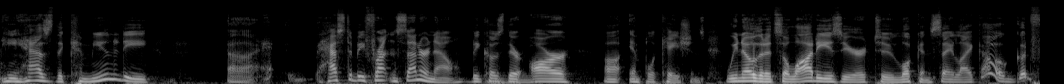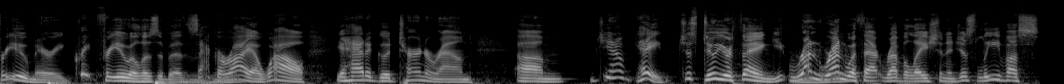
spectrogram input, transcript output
He has the community uh, has to be front and center now because there are uh, implications. We know that it's a lot easier to look and say, like, oh, good for you, Mary. Great for you, Elizabeth. Zachariah, wow, you had a good turnaround. Um, you know, hey, just do your thing. You, run, mm-hmm. run with that revelation and just leave us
